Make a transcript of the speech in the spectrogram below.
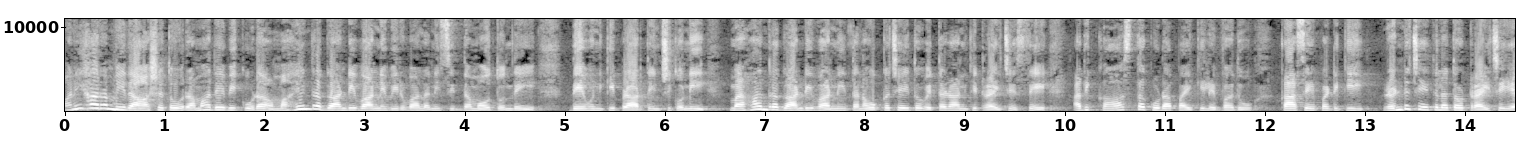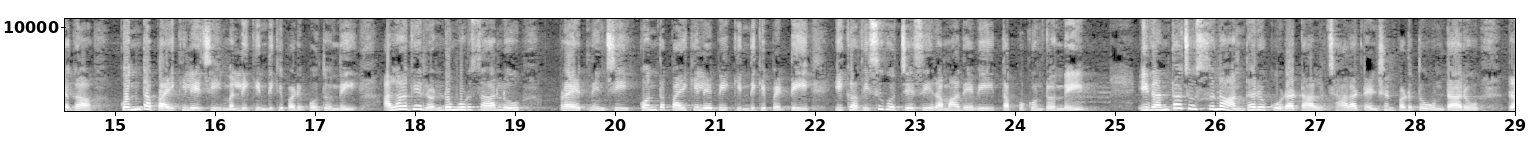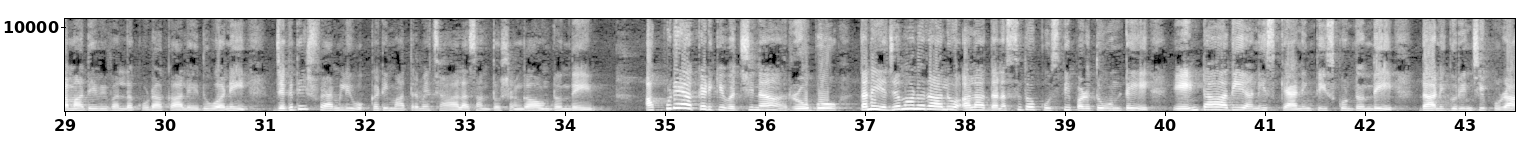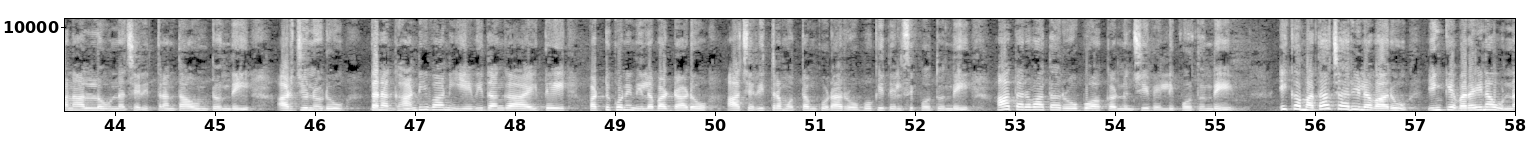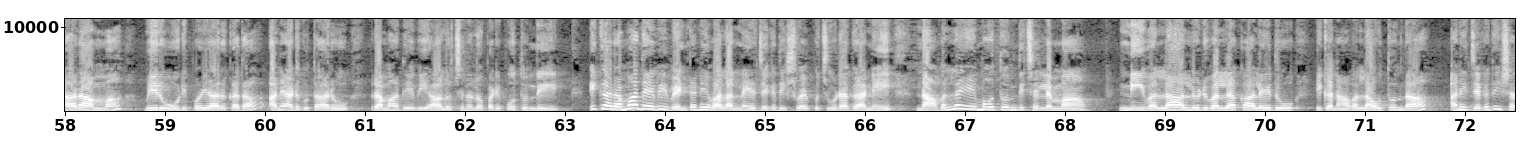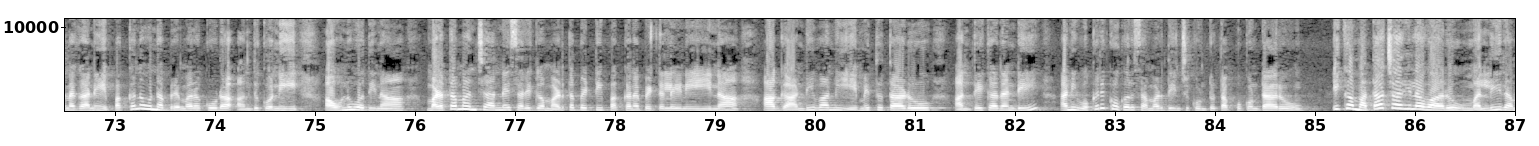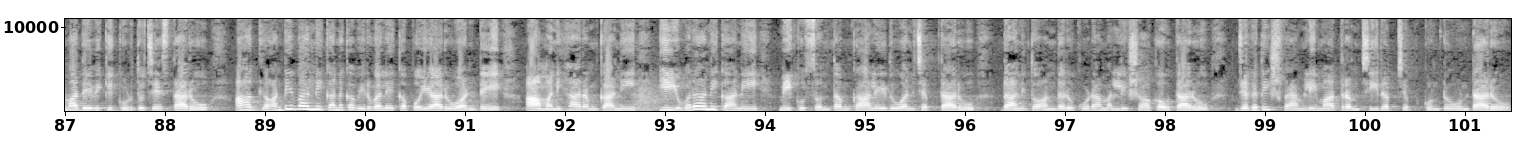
మణిహారం మీద ఆశతో రమాదేవి కూడా మహేంద్ర గాంధీవాణ్ణి విరవాలని సిద్ధమవుతుంది. దేవునికి ప్రార్థించుకొని మహేంద్ర గాంధీవాణ్ణి తన ఒక్క చేయితో వెత్తడానికి ట్రై చేస్తే అది కాస్త కూడా పైకి లేవ్వదు. కాసేపటికి రెండు చేతులతో ట్రై చేయగా కొంత పైకి లేచి మళ్ళీ కిందికి పడిపోతుంది. అలాగే రెండు మూడు సార్లు ప్రయత్నించి కొంత పైకి లేపి కిందికి పెట్టి ఇక విసుగొచ్చేసి రమాదేవి తప్పుకుంటుంది. ఇదంతా చూస్తున్న అందరూ కూడా టాల్- చాలా టెన్షన్ పడుతూ ఉంటారు. రమాదేవి వల్ల కూడా కాలేదు అని. జగదీష్ ఫ్యామిలీ ఒక్కటి మాత్రమే చాలా సంతోషంగా ఉంటుంది. అప్పుడే అక్కడికి వచ్చిన రోబో తన యజమానురాలు అలా ధనస్సుతో కుస్తీ పడుతూ ఉంటే ఏంటా అది? అని స్కానింగ్ తీసుకుంటుంది. దాని గురించి పురాణాల్లో ఉన్న చరిత్రంతా ఉంటుంది. అర్జునుడు తన గాంధీవాన్ని ఏ విధంగా అయితే పట్టుకొని నిలబడ్డాడో ఆ చరిత్ర మొత్తం కూడా రోబోకి తెలిసిపోతుంది. ఆ తర్వాత రోబో అక్కడి నుంచి వెళ్ళిపోతుంది. ఇక మతాచార్యుల వారు ఇంకెవరైనా ఉన్నారా అమ్మా? మీరు ఓడిపోయారు కదా? అని అడుగుతారు. రమాదేవి ఆలోచనలో పడిపోతుంది. ఇక రమాదేవి వెంటనే వాళ్ళ అన్నయ్య జగదీష్ వైపు చూడగానే నా వల్ల ఏమవుతుంది చెల్లెమ్మ? నీ వల్ల అల్లుడి వల్ల కాలేదు. ఇక నా వల్ల అవుతుందా? అని జగదీష్ అనగానే పక్కన ఉన్న భ్రమర కూడా అందుకొని అవును వదినా మడత మంచాన్నే సరిగ్గా మడత పెట్టి పక్కన పెట్టలేని ఈయన ఆ గాంధీవాణ్ణి ఏమెత్తుతాడు? అంతే కదండి? అని ఒకరికొకరు సమర్థించుకుంటూ తప్పుకుంటారు. ఇక మతాచార్యుల వారు మళ్ళీ రమాదేవికి గుర్తు చేస్తారు. ఆ గాంధీవాన్ని కనుక విరవలేకపోయారు అంటే ఆ మణిహారం కానీ ఈ యువరాణి కానీ మీకు సొంతం కాలేదు అని చెప్తారు. దానితో అందరూ కూడా మళ్ళీ షాక్ అవుతారు. జగదీష్ ఫ్యామిలీ మాత్రం చీరప్ చెప్పుకుంటూ ఉంటారు.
